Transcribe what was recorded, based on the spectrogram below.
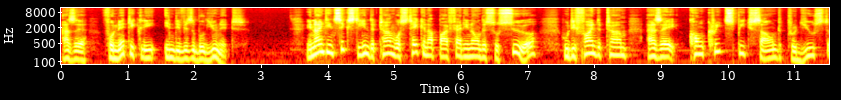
as a phonetically indivisible unit. In 1916, the term was taken up by Ferdinand de Saussure, who defined the term as a concrete speech sound produced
